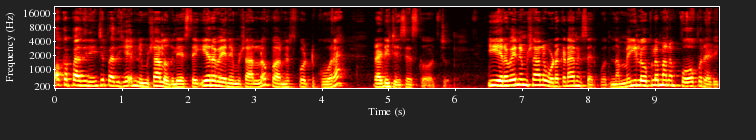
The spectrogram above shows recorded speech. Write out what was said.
ఒక పది నుంచి పదిహేను నిమిషాలు వదిలేస్తే ఇరవై నిమిషాల్లో పనసపొట్టు కూర రెడీ చేసేసుకోవచ్చు. ఈ ఇరవై నిమిషాలు ఉడకడానికి సరిపోతుందమ్మ ఈ లోపల మనం పోపు రెడీ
